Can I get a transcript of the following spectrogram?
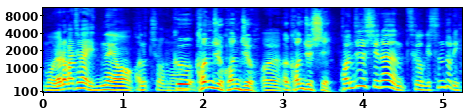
뭐 여러 가지가 있네요. 그렇죠. 뭐. 그 건주 건주 네. 어, 건주 씨. 건주 씨는 저기 순돌이.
